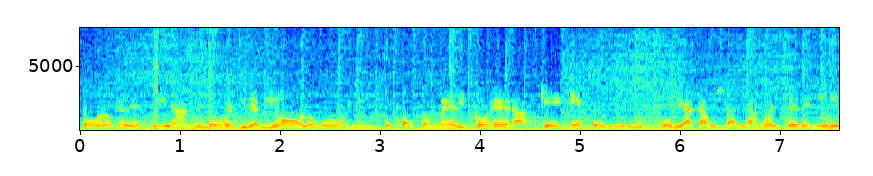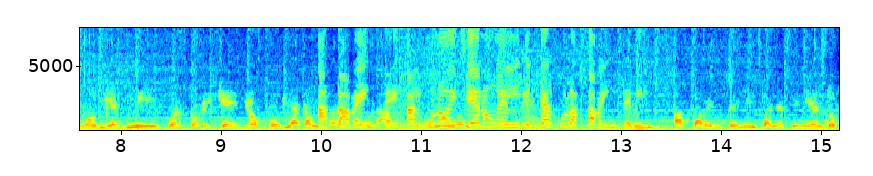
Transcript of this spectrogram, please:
todo lo que decían los epidemiólogos y expertos médicos era que este virus podía causar la muerte de mínimo 10 mil puertorriqueños, podía causar... Hasta 20, algunos hicieron el, cálculo hasta 20 mil. Hasta 20 mil fallecimientos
